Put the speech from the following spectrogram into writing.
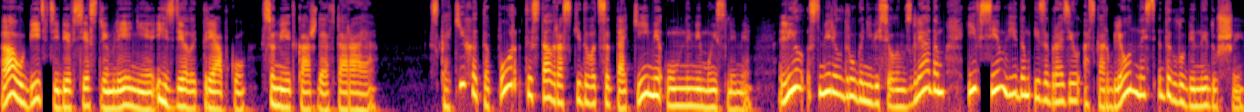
А убить в тебе все стремления и сделать тряпку сумеет каждая вторая. С каких это пор ты стал раскидываться такими умными мыслями? Лил смерил друга невеселым взглядом и всем видом изобразил оскорбленность до глубины души.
